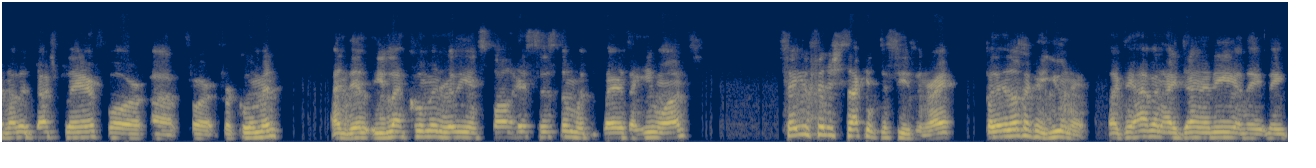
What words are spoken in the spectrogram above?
another Dutch player for uh, for for Koeman, and then you let Koeman really install his system with the players that he wants. Say you finish second this season, right? But they look like a unit. Like they have an identity, and they they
